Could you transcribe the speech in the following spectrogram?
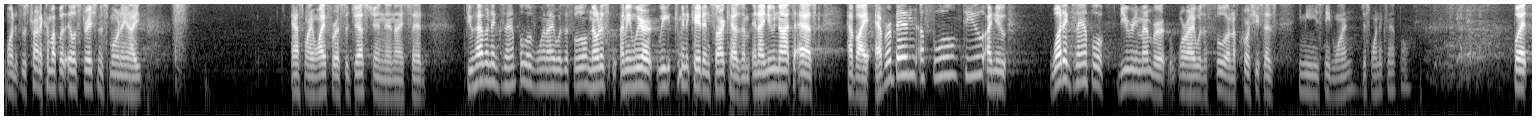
when I was trying to come up with illustration this morning, I asked my wife for a suggestion, and I said, "Do you have an example of when I was a fool?" Notice, I mean, we are we communicate in sarcasm, and I knew not to ask, "Have I ever been a fool to you?" I knew, "What example do you remember where I was a fool?" And of course, she says, "You mean you just need one, just one example?" but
